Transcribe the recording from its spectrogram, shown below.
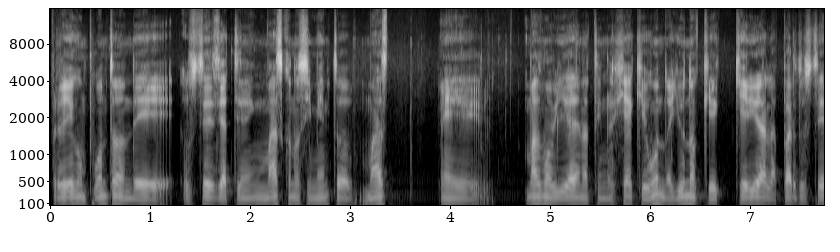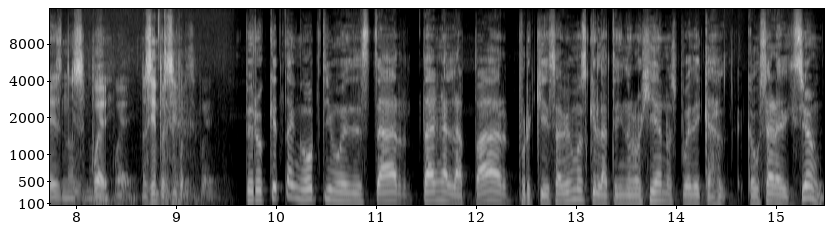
pero llega un punto donde ustedes ya tienen más conocimiento, más, eh, más movilidad en la tecnología que uno, y uno que quiere ir a la par de ustedes no se puede, no siempre se puede. Pero qué tan óptimo es estar tan a la par, porque sabemos que la tecnología nos puede ca- causar adicción.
